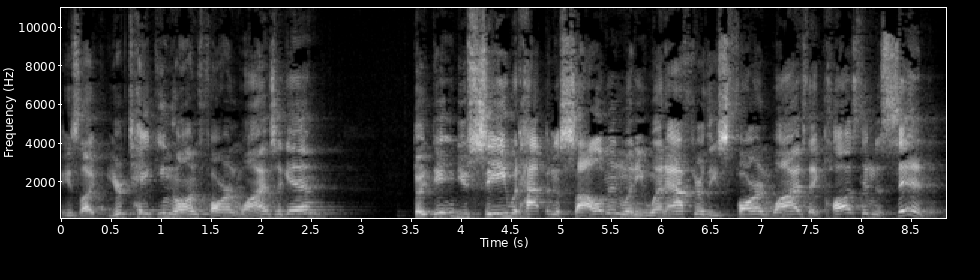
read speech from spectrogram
he's like, You're taking on foreign wives again? Didn't you see what happened to Solomon when he went after these foreign wives? They caused him to sin.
